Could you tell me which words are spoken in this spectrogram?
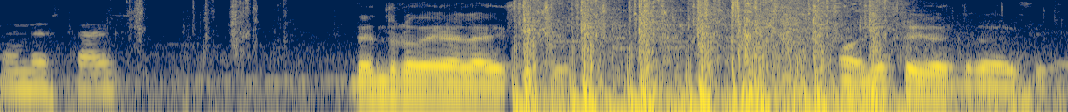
¿Dónde estáis? Dentro del edificio. Oh, yo estoy dentro del edificio.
